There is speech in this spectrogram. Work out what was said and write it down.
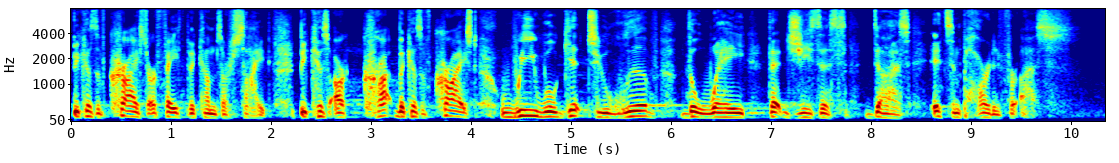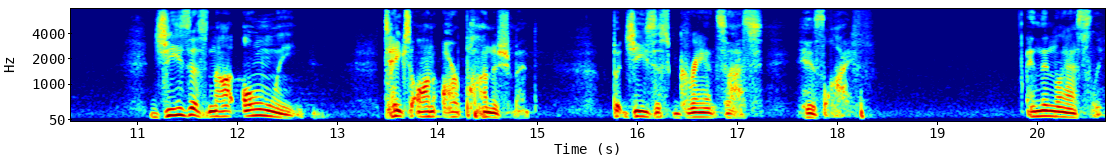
Because of Christ, our faith becomes our sight. Because, our, because of Christ, we will get to live the way that Jesus does. It's imparted for us. Jesus not only takes on our punishment, but Jesus grants us his life. And then lastly,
